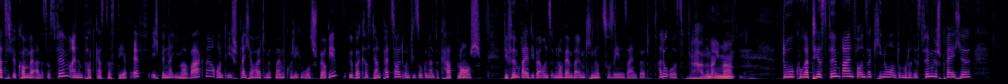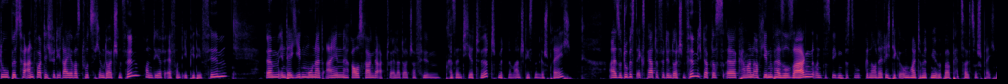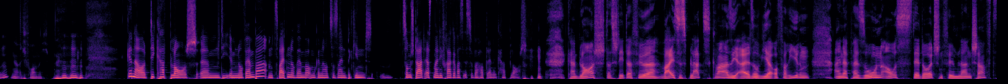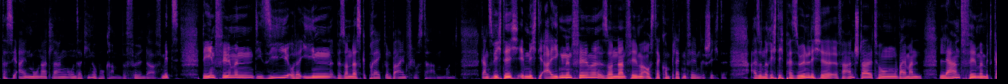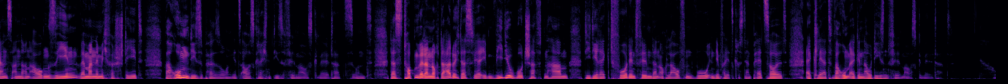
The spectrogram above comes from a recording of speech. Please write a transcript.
Herzlich willkommen bei Alles ist Film, einem Podcast des DFF. Ich bin Naima Wagner und ich spreche heute mit meinem Kollegen Urs Spörri über Christian Petzold und die sogenannte Carte Blanche, die Filmreihe, die bei uns im November im Kino zu sehen sein wird. Hallo Urs. Hallo Naima. Du kuratierst Filmreihen für unser Kino und du moderierst Filmgespräche. Du bist verantwortlich für die Reihe Was tut sich im deutschen Film von DFF und EPD Film ähm, in der jeden Monat ein herausragender aktueller deutscher Film präsentiert wird mit einem anschließenden Gespräch. Also du bist Experte für den deutschen Film. Ich glaube, das äh, kann man auf jeden Fall so sagen. Und deswegen bist du genau der Richtige, um heute mit mir über Petzold zu sprechen. Ja, ich freue mich. genau, die Carte Blanche, ähm, die im November, am 2. November, um genau zu sein, beginnt zum Start erstmal die Frage, was ist überhaupt eine Carte Blanche? Carte Blanche, das steht dafür weißes Blatt quasi. Also wir offerieren einer Person aus der deutschen Filmlandschaft, dass sie einen Monat lang unser Kinoprogramm befüllen darf. Mit den Filmen, die sie oder ihn besonders geprägt und beeinflusst haben. Und ganz wichtig, eben nicht die eigenen Filme, sondern Filme aus der kompletten Filmgeschichte. Also eine richtig persönliche Veranstaltung, weil man lernt Filme mit ganz anderen Augen sehen, wenn man nämlich versteht, warum diese Person jetzt ausgerechnet diese Filme ausgewählt hat. Und das toppen wir dann noch dadurch, dass wir eben Videobotschaften haben, die direkt vor den Filmen dann auch laufen, wo in dem Fall jetzt Christian Petzold erklärt, warum er genau diesen Film ausgewählt hat.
